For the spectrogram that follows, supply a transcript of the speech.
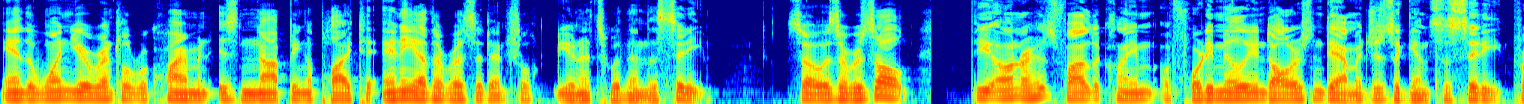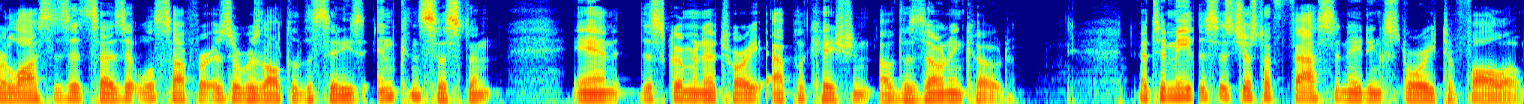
and the one year rental requirement is not being applied to any other residential units within the city. So, as a result, the owner has filed a claim of $40 million in damages against the city for losses it says it will suffer as a result of the city's inconsistent and discriminatory application of the zoning code. Now, to me, this is just a fascinating story to follow.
